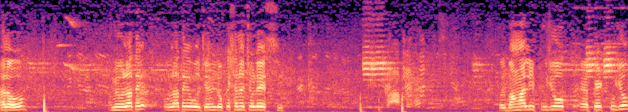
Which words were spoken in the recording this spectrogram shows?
হ্যালো আমি ওলা থেকে ওলা থেকে বলছি আমি লোকেশনে চলে এসেছি ওই বাঙালি পুজো আহ, পেট পুজো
